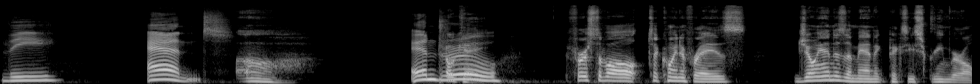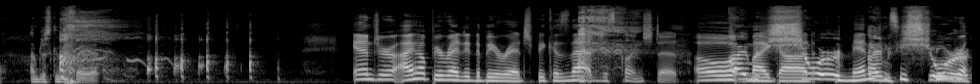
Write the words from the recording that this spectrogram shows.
The end. Oh. Andrew. Okay. First of all, to coin a phrase, Joanne is a manic pixie scream girl. I'm just gonna say it. Andrew, I hope you're ready to be rich because that just clinched it. Oh my God. I'm my god. sure- I'm sure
